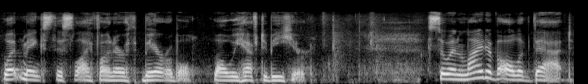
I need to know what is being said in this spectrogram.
what makes this life on earth bearable while we have to be here. So, in light of all of that,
